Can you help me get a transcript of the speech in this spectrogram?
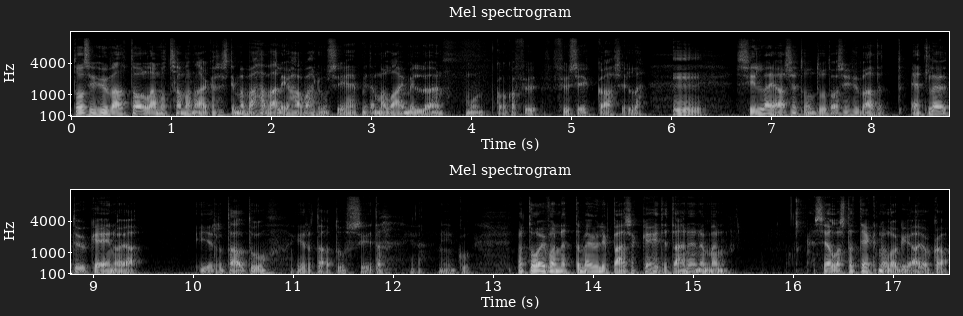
tosi hyvältä olla, mutta samanaikaisesti mä vähän väliin havahdun siihen, että miten mä laiminlyön mun koko fy- fysiikkaa sillä, Mm. sillä ja se tuntuu tosi hyvältä, että, että löytyy keinoja irtautua, irtautua siitä. Ja niin kuin, mä toivon, että me ylipäänsä kehitetään enemmän sellaista teknologiaa, joka,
